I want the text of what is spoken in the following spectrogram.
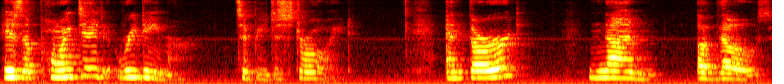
his appointed Redeemer, to be destroyed. And third, none of those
